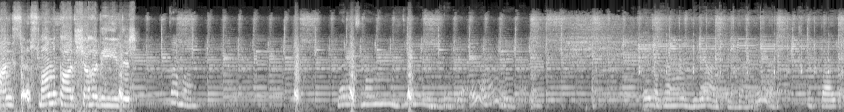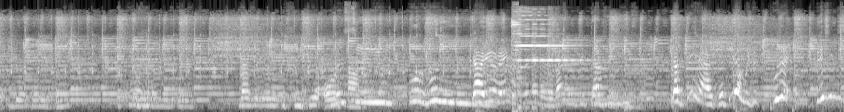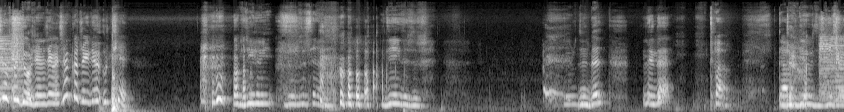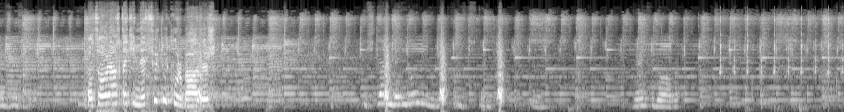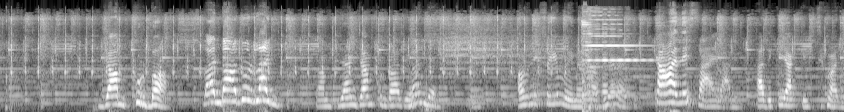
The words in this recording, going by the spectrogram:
Hangisi Osmanlı padişahı değildir? Tamam. Ben Osmanlı'yı evet, evet. Evet sen bunu bilemezsin bence de. İlk daha görmedim. Ben söylüyorum ikinci orta. Ya hayır ben. Ben. Ya bir dakika biliyor muydun? Bu da 5. sınıfta göreceğiniz. Sen kaça gidiyor? 3'e. Videoyu durdursana. Videoyu durdur. Neden? Neden? Tamam. Tamam videoyu durdursana. Fotoğraftaki ne tür bir kurbağadır? İşten belli olmuyor mu? İşten. Neyse doğru. Cam kurbağa. Lan daha dur lan. Cam, ben cam kurbağa diyorum. Ben de. Az önceki sayılmıyor ben ya bilemezdim. Tamam ne say hadi. Hadi kıyak geçtim hadi.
